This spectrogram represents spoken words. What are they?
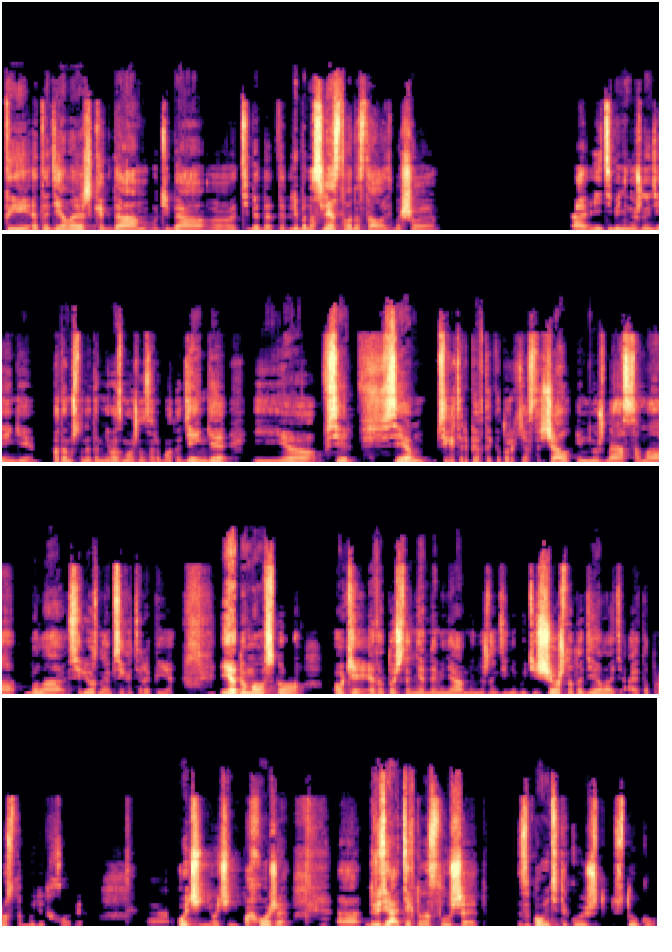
ты это делаешь, когда у тебя э, тебе либо наследство досталось большое, и тебе не нужны деньги, потому что на этом невозможно заработать деньги, и э, все, все психотерапевты, которых я встречал, им нужна сама была серьезная психотерапия. И я думал, что, окей, это точно не для меня, мне нужно где-нибудь еще что-то делать, а это просто будет хобби. Очень-очень похоже. Друзья, те, кто нас слушает, Запомните такую штуку.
